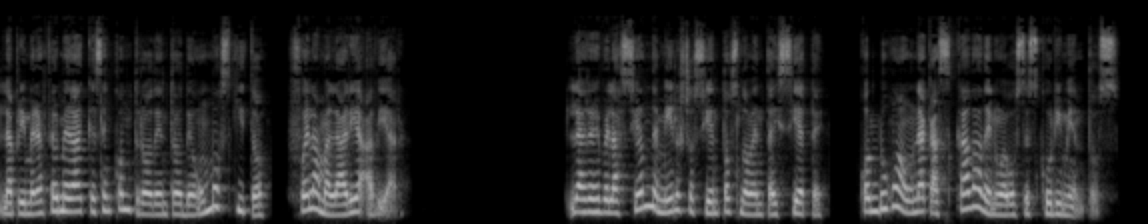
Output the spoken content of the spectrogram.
la primera enfermedad que se encontró dentro de un mosquito fue la malaria aviar. La revelación de 1897 condujo a una cascada de nuevos descubrimientos.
